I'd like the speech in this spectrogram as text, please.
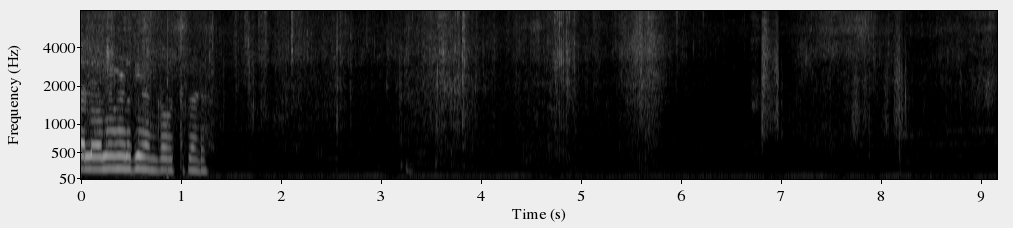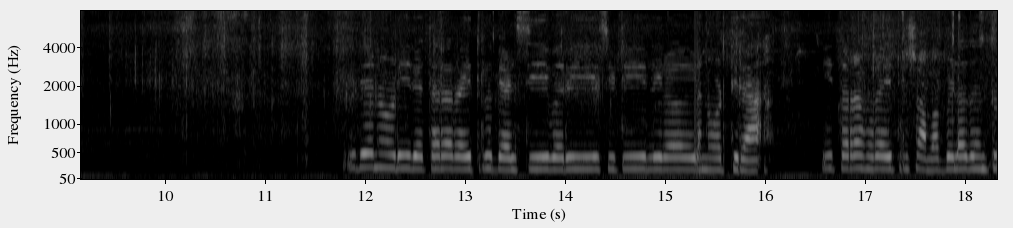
ಎಲೆ ಎಲೆ ಒಳಗೆ ಹಂಗೆ ಹೊತ್ಕೊಂಡು ಇದೇ ನೋಡಿ, ಇದೇ ಥರ ರೈತರು ಬೆಳೆಸಿ ಬರೀ ಸಿಟಿಲಿರೋ ನೋಡ್ತೀರಾ? ಈ ಥರ ರೈತರು ಶ್ರಮ ಬೀಳೋದಂತೂ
